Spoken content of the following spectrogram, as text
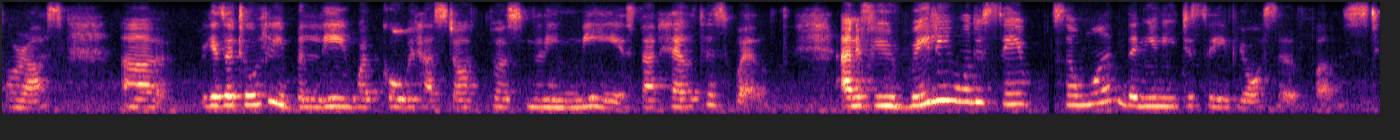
for, us uh, because I totally believe what COVID has taught personally me is that health is wealth. And if you really want to save someone, then you need to save yourself first.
